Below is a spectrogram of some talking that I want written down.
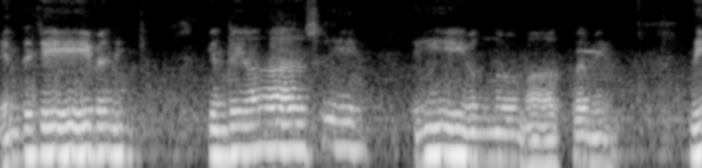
എന്റെ ജീവനെ എന്റെ ആശയെ നീ ഒന്നു മാത്രമേ. നീ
